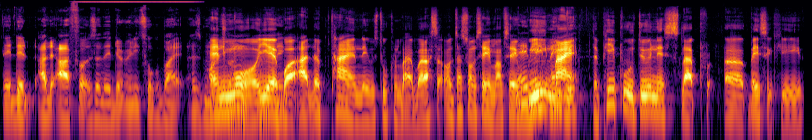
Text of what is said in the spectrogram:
They did. I, I thought as though they didn't really talk about it as much anymore. on yeah, but at the time they was talking about it. But that's, that's what I'm saying. I'm saying Maybe, we maybe. might the people doing this like uh, basically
